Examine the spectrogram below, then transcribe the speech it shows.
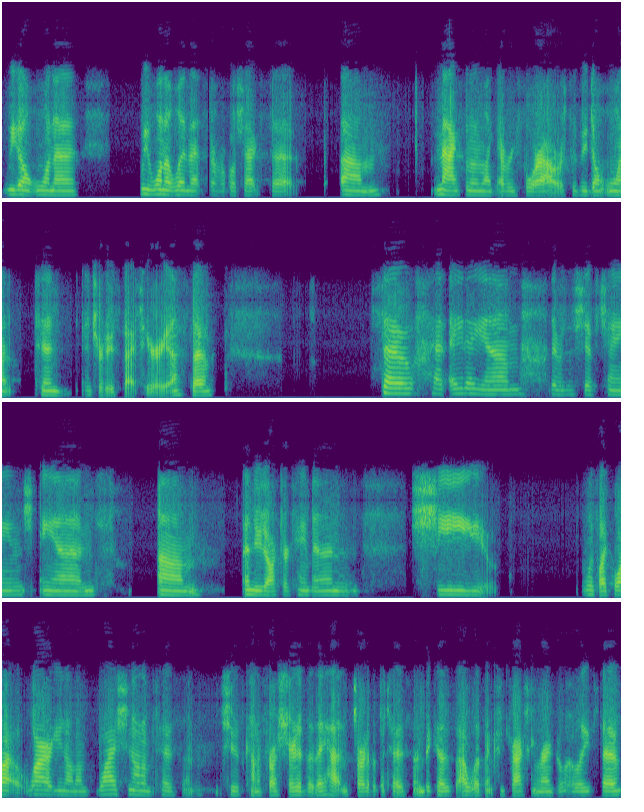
we don't want to we want to limit cervical checks to um, maximum like every four hours because we don't want to in- introduce bacteria." So so at 8 a.m. there was a shift change and um, a new doctor came in and she was like, why, why are you not on, why is she not on Pitocin? She was kind of frustrated that they hadn't started the Pitocin because I wasn't contracting regularly. So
